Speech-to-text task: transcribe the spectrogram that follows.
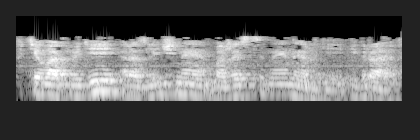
В телах людей различные божественные энергии играют.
